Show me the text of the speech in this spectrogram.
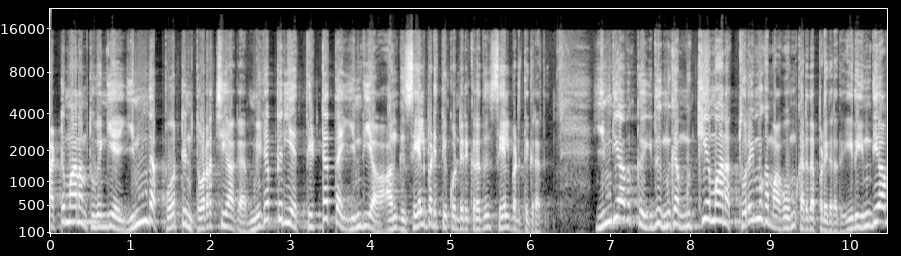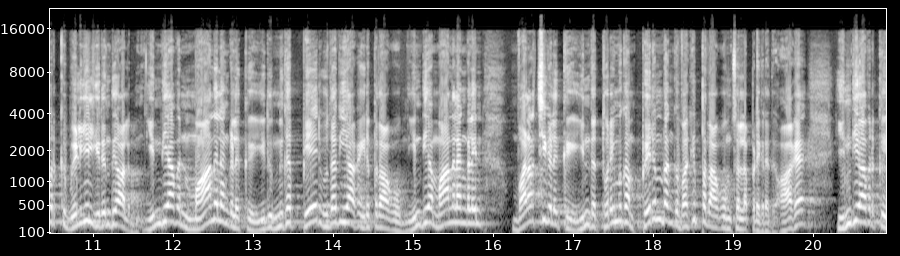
கட்டுமானம் துவங்கிய இந்த போர்ட்டின் தொடர்ச்சியாக மிகப்பெரிய திட்டத்தை இந்தியா அங்கு செயல்படுத்தி கொண்டிருக்கிறது செயல்படுத்துகிறது. இந்தியாவுக்கு இது மிக முக்கியமான துறைமுகமாகவும் கருதப்படுகிறது. இது இந்தியாவிற்கு வெளியில் இருந்தாலும் இந்தியாவின் மாநிலங்களுக்கு இது மிக பேருதவியாக இருப்பதாகவும் இந்திய மாநிலங்களின் வளர்ச்சிகளுக்கு இந்த துறைமுகம் பெரும்பங்கு வகிப்பதாகவும் சொல்லப்படுகிறது. ஆக இந்தியாவிற்கு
